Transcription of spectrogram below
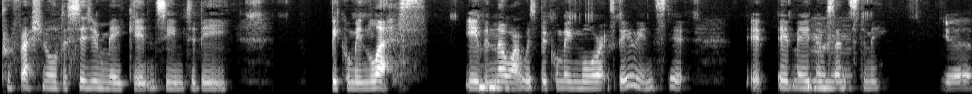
professional decision making seemed to be becoming less even Mhm. though i was becoming more experienced. It it, it made no Mhm. sense to me Yeah.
